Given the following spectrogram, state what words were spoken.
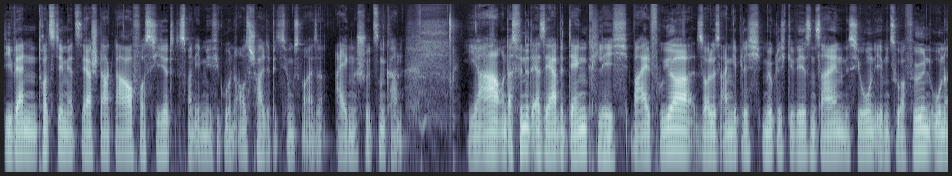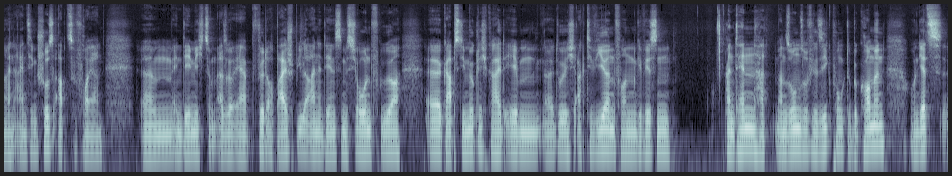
die werden trotzdem jetzt sehr stark darauf forciert, dass man eben die Figuren ausschaltet bzw. eigene schützen kann. Ja, und das findet er sehr bedenklich, weil früher soll es angeblich möglich gewesen sein, Missionen eben zu erfüllen, ohne einen einzigen Schuss abzufeuern. Ähm, indem ich zum, also er führt auch Beispiele an, in denen es Missionen früher äh, gab es die Möglichkeit eben äh, durch Aktivieren von gewissen Antennen hat man so und so viele Siegpunkte bekommen und jetzt äh,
